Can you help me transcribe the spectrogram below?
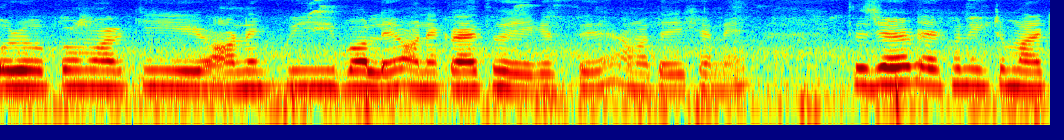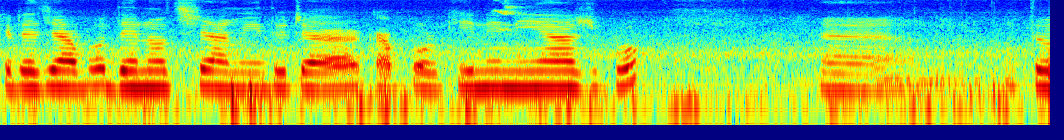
ওরকম আর কি অনেকই বলে, অনেক রাত হয়ে গেছে আমাদের এখানে। তো যাই হোক, এখন একটু মার্কেটে যাব দেন হচ্ছে আমি দুইটা কাপড় কিনে নিয়ে আসব। তো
